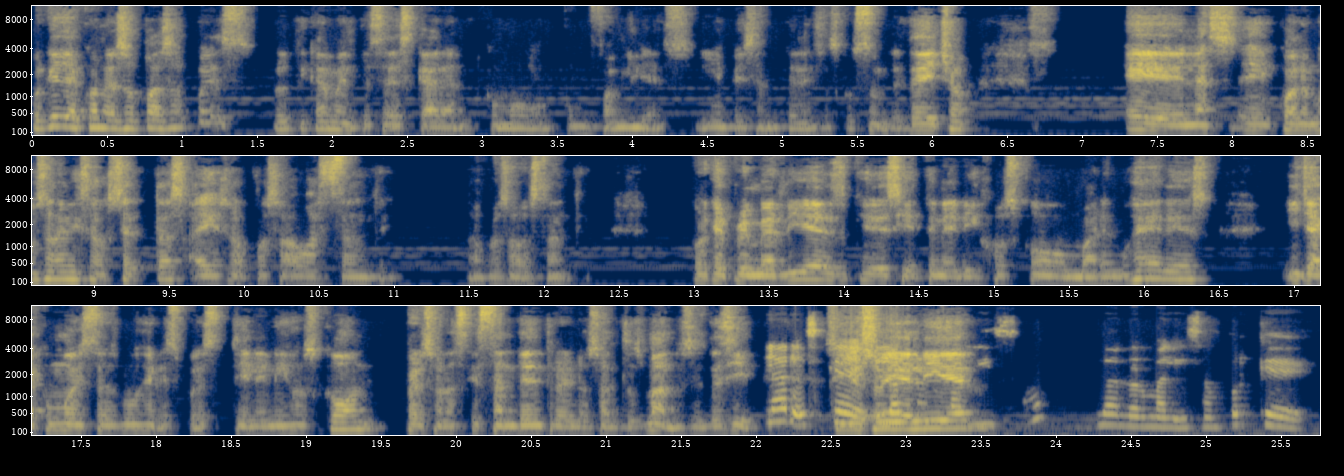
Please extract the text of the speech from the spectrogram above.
Porque ya con eso pasa, pues prácticamente se descaran como, como familias y empiezan a tener esas costumbres. De hecho, eh, eh, cuando hemos analizado sectas, eso ha pasado bastante. Ha pasado bastante. Porque el primer líder es que decide tener hijos con varias mujeres, y ya como estas mujeres pues tienen hijos con personas que están dentro de los altos mandos, es decir, claro, es que si yo soy el líder... Lo normalizan porque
